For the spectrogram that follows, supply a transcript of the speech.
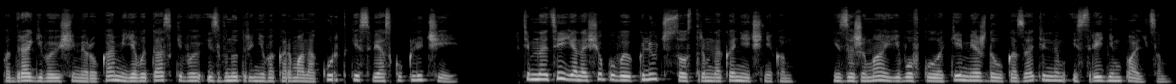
Подрагивающими руками я вытаскиваю из внутреннего кармана куртки связку ключей. В темноте я нащупываю ключ с острым наконечником и зажимаю его в кулаке между указательным и средним пальцем.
